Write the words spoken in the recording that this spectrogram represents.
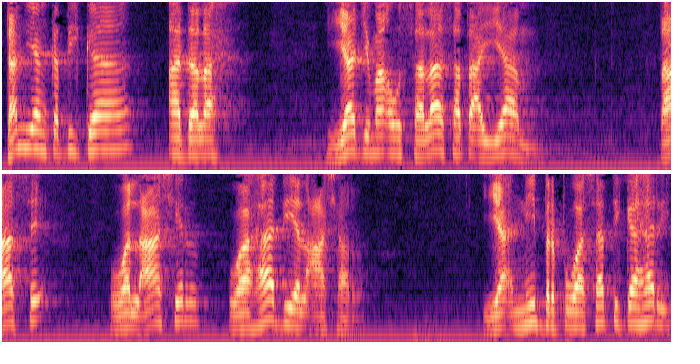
Dan yang ketiga adalah yajma'u salasata ayyam tasi' wal ashir wa hadiyal ashar yakni berpuasa tiga hari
